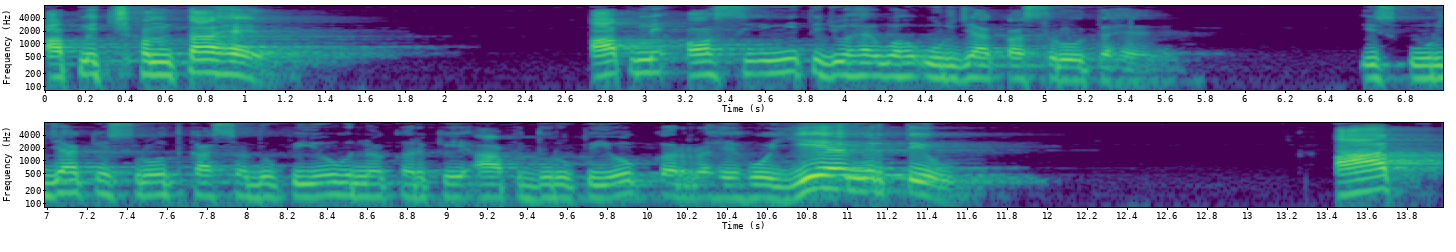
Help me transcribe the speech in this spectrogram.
आप में क्षमता है। आप में असीमित जो है वह ऊर्जा का स्रोत है। इस ऊर्जा के स्रोत का सदुपयोग न करके आप दुरुपयोग कर रहे हो। यह है मृत्यु। आप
